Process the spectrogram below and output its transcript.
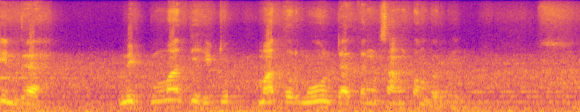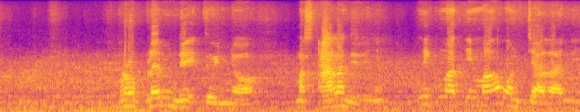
indah. Nikmati hidup matur nuwun dateng sang pemberi. Problem di dunia masalah dirinya nikmati mawon jalani.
